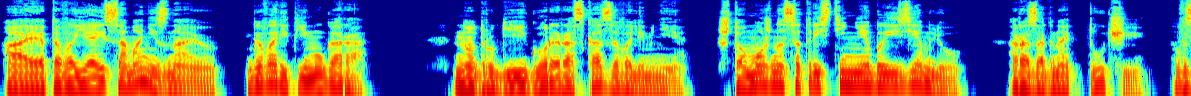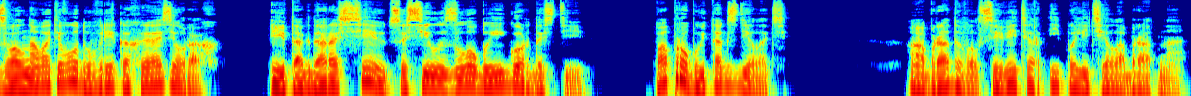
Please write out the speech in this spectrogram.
«А этого я и сама не знаю», — говорит ему гора. Но другие горы рассказывали мне, что можно сотрясти небо и землю, разогнать тучи, взволновать воду в реках и озерах, и тогда рассеются силы злобы и гордости. Попробуй так сделать. Обрадовался ветер и полетел обратно.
